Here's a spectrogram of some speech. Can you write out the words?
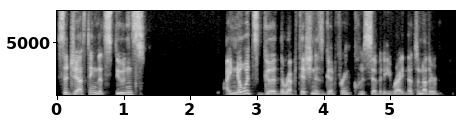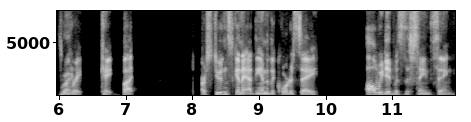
suggesting that students? I know it's good. The repetition is good for inclusivity, right? That's another right. great. Okay, but are students going to at the end of the quarter say, all we did was the same thing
